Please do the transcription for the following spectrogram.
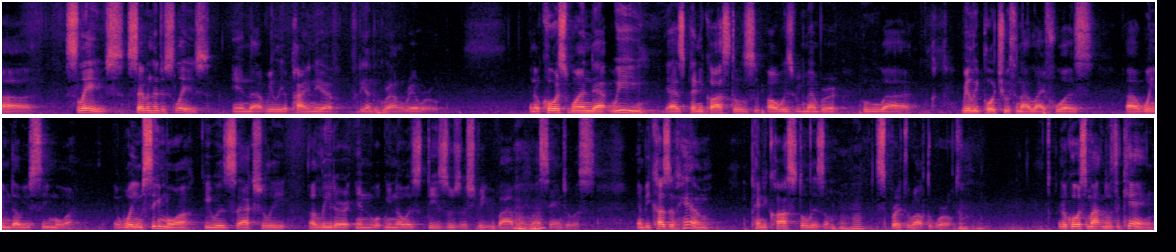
uh, slaves, 700 slaves, and uh, really a pioneer for the Underground Railroad. And of course, one that we, as Pentecostals, always remember who uh, really poured truth in our life was uh, William W. Seymour. And William Seymour, he was actually a leader in what we know as the Azusa Street Revival in Los mm-hmm. Angeles. And because of him, Pentecostalism mm-hmm. spread throughout the world. Mm-hmm. And of course, Martin Luther King,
